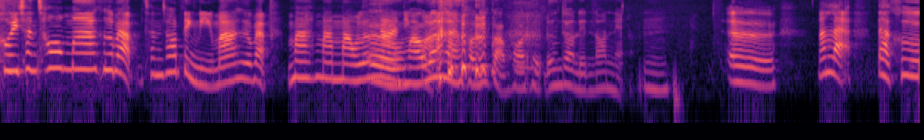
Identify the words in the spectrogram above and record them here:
เฮ้ยฉันชอบมากคือแบบ ฉันชอบสิ่งนี้มากคือแบบ มามาเมาๆเรื่เอององานดีกเมาว่าเรื่องงานเขาดีกว่าพอเถอะเรื่องจอร์เลนนอนเนี่ย อืม เออ นั่นแหละ แต่คือ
